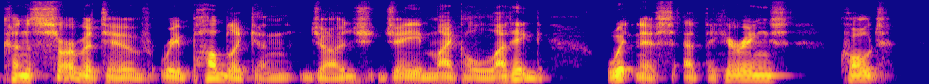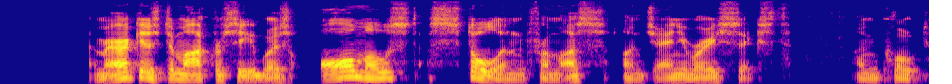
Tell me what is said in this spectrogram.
conservative Republican Judge J. Michael Luttig, witness at the hearings, quote, America's democracy was almost stolen from us on January 6th, unquote.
